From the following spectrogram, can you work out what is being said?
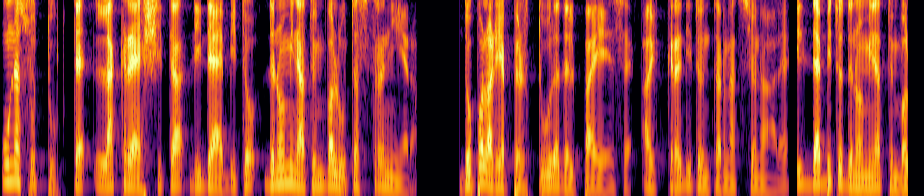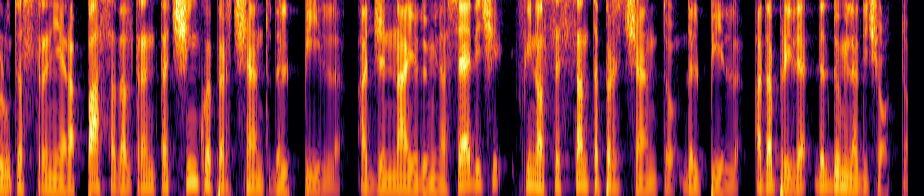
Una su tutte, la crescita di debito denominato in valuta straniera. Dopo la riapertura del paese al credito internazionale, il debito denominato in valuta straniera passa dal 35% del PIL a gennaio 2016 fino al 60% del PIL ad aprile del 2018.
